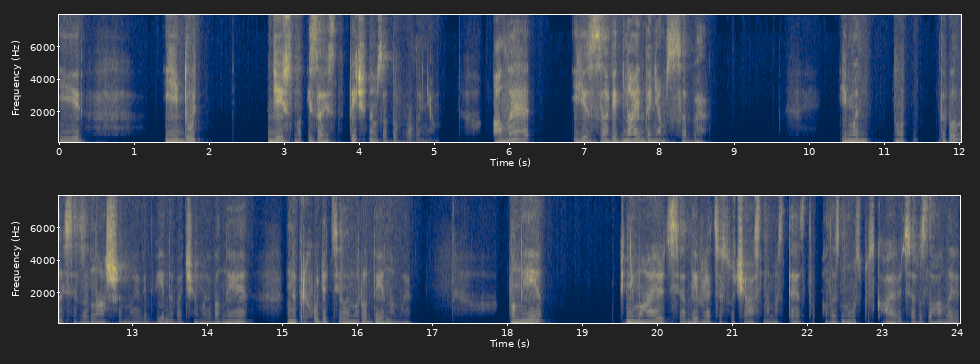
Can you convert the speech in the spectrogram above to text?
І, і йдуть дійсно і за естетичним задоволенням, але і за віднайденням себе. І ми ну, дивилися за нашими відвідувачами, вони, вони приходять цілими родинами. Вони піднімаються, дивляться сучасне мистецтво, але знову спускаються в зали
